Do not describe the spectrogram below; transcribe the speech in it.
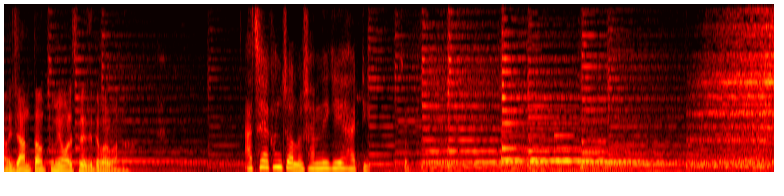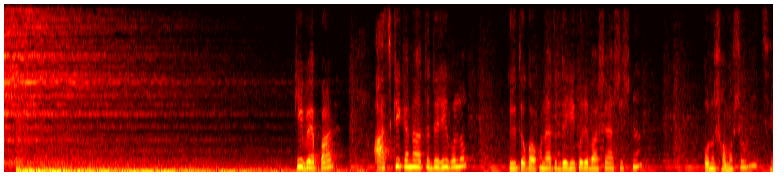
আমি জানতাম তুমি আমার ছেড়ে যেতে পারবে না। আচ্ছা এখন চলো সামনে গিয়ে হাঁটি। কি ব্যাপার? আজকে কেন এত দেরি হলো? তুই তো কখনো এত দেরি করে বাসায় আসিস না। কোনো সমস্যা হয়েছে?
